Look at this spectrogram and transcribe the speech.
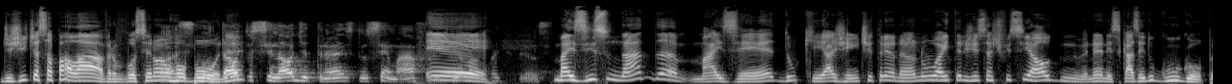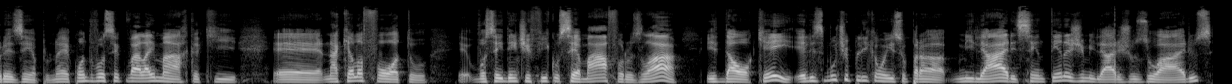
digite essa palavra, você não Nossa, é um robô, o né? do sinal de trânsito, do semáforo, é... pelo amor de Deus. Mas isso nada mais é do que a gente treinando a inteligência artificial, né? Nesse caso aí do Google, por exemplo, né? Quando você vai lá e marca que é, naquela foto você identifica os semáforos lá e dá ok, eles multiplicam isso para milhares, centenas de milhares de usuários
